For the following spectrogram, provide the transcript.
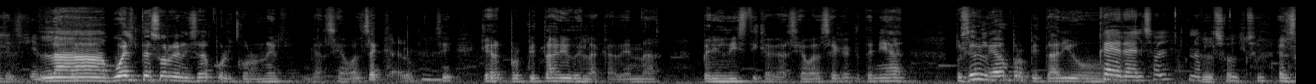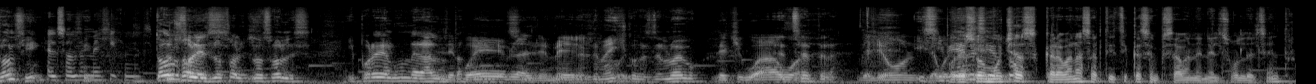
gente la vuelta es organizada por el coronel García Balseca, Claro. ¿sí? que era el propietario de la cadena periodística García Balseca, que tenía, pues era el gran propietario. ¿Qué era? ¿El sol? No. El sol, sí. El Sol, sí. El sol de sí. México. Todos Los soles, los soles. Los soles. Y por ahí algún heraldo El de también, Puebla, el de El de México, México, desde luego. de Chihuahua, etcétera. de León, Y si Por eso cierto- muchas caravanas artísticas empezaban en el sol del centro.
